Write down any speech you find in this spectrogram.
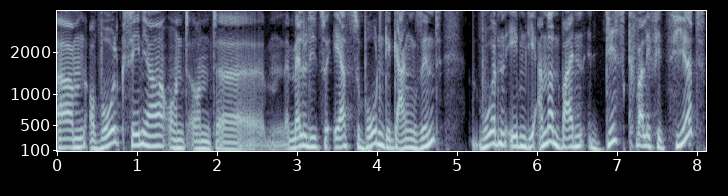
Ähm, obwohl Xenia und, und äh, Melody zuerst zu Boden gegangen sind, wurden eben die anderen beiden disqualifiziert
